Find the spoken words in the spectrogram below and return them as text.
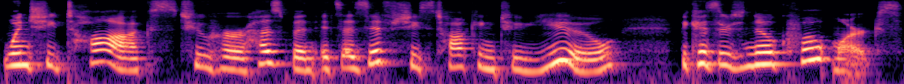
when she talks to her husband, it's as if she's talking to you because there's no quote marks.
